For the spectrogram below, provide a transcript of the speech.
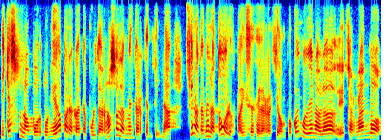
y que es una oportunidad para catapultar no solamente a Argentina, sino también a todos los países de la región. Porque hoy muy bien hablaba eh, Fernando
